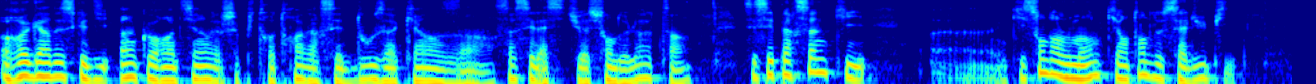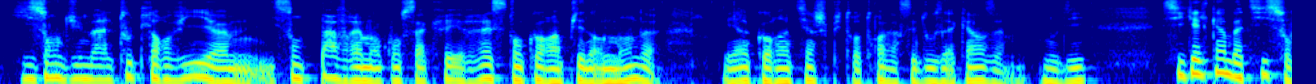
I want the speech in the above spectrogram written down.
Regardez ce que dit 1 Corinthiens, chapitre 3, versets 12 à 15. Ça, c'est la situation de Lot. Hein. C'est ces personnes qui, euh, qui sont dans le monde, qui entendent le salut, puis ils ont du mal toute leur vie, euh, ils sont pas vraiment consacrés, restent encore un pied dans le monde. Et 1 Corinthiens, chapitre 3, versets 12 à 15 nous dit Si quelqu'un bâtit sur,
